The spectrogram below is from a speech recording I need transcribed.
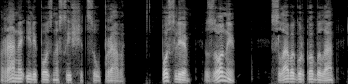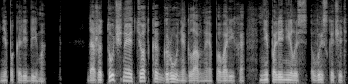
рано или поздно сыщется управа. После зоны слава Гурко была непоколебима. Даже тучная тетка Груня, главная повариха, не поленилась выскочить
